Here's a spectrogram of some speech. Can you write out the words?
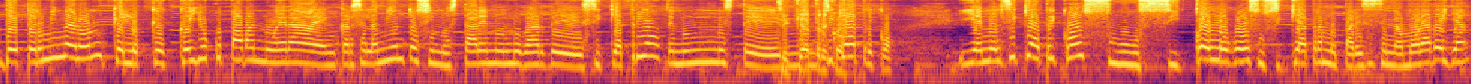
Determinaron que lo que, que ella ocupaba no era encarcelamiento, sino estar en un lugar de psiquiatría, en un este, Psiquiátrico. psiquiátrico. Y en el psiquiátrico, su psicólogo, su psiquiatra, me parece, se enamora de ella.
